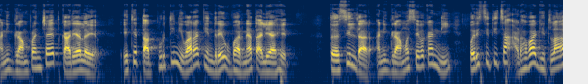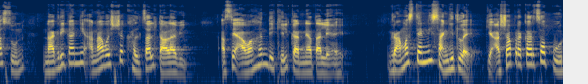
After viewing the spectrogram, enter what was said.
आणि ग्रामपंचायत कार्यालय येथे तात्पुरती निवारा केंद्रे उभारण्यात आली आहेत. तहसीलदार आणि ग्रामसेवकांनी परिस्थितीचा आढावा घेतला असून नागरिकांनी अनावश्यक हालचाल टाळावी असे आवाहन देखील करण्यात आले आहे. ग्रामस्थांनी सांगितलंय की अशा प्रकारचा पूर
